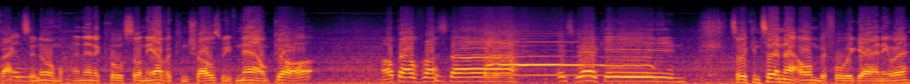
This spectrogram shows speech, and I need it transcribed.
back to normal. And then, of course, on the other controls, we've now got our bow thruster. Ah! It's working. So we can turn that on before we go anywhere.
